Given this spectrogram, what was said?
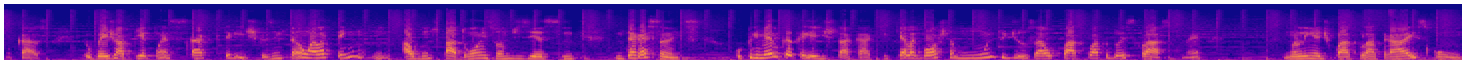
no caso. Eu vejo a Pia com essas características. Então ela tem alguns padrões, vamos dizer assim, interessantes. O primeiro que eu queria destacar aqui é que ela gosta muito de usar o 4-4-2 clássico, né? Uma linha de quatro lá atrás com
